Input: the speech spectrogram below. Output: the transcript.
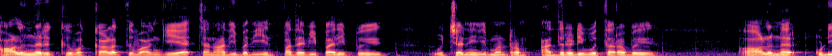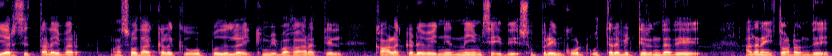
ஆளுநருக்கு வக்காலத்து வாங்கிய ஜனாதிபதியின் பதவி பறிப்பு உச்சநீதிமன்றம் அதிரடி உத்தரவு. ஆளுநர் குடியரசுத் தலைவர் மசோதாக்களுக்கு ஒப்புதல் அளிக்கும் விவகாரத்தில் காலக்கெடுவை நிர்ணயம் செய்து சுப்ரீம் கோர்ட் உத்தரவிட்டிருந்தது. அதனைத் தொடர்ந்து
